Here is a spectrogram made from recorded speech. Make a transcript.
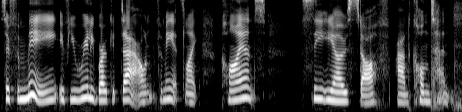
So for me if you really broke it down for me it's like clients CEO stuff and content.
